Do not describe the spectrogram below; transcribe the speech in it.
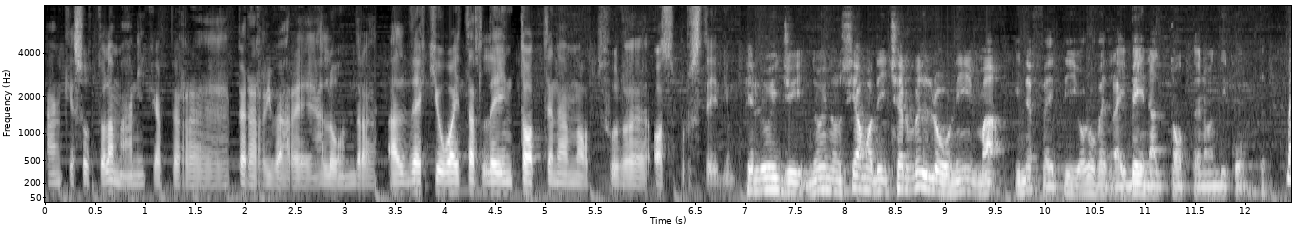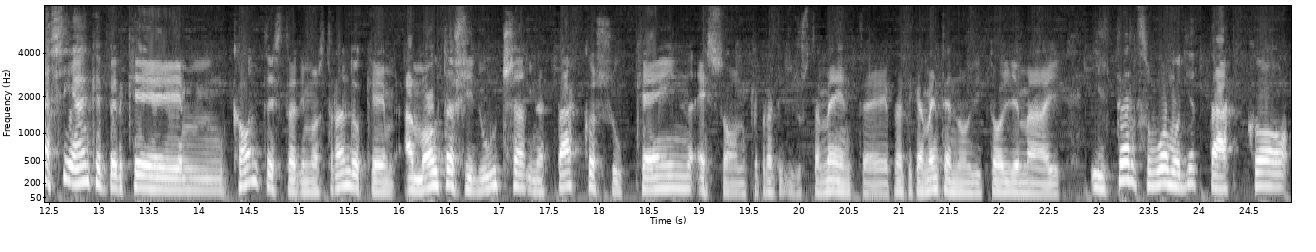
anche sotto la manica per, per, arrivare a Londra, al vecchio White Hart Lane Tottenham Hotspur, Hotspur Stadium. Pierluigi, noi non siamo dei cervelloni, ma in effetti io lo vedrei bene al Tottenham di Conte. Beh sì, anche perché mh, Conte sta dimostrando che ha molta fiducia in attacco su Kane e Son, che pratic- giustamente praticamente non li toglie mai. Il terzo uomo di attacco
